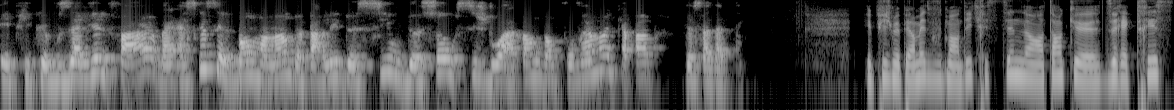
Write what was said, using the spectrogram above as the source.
et puis que vous alliez le faire, ben, est-ce que c'est le bon moment de parler de ci ou de ça ou si je dois attendre? Donc, il faut vraiment être capable de s'adapter. Et puis, je me permets de vous demander, Christine, en tant que directrice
